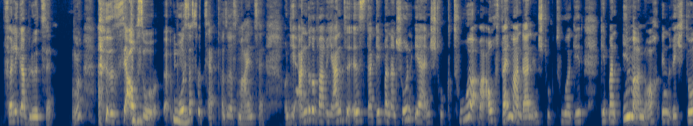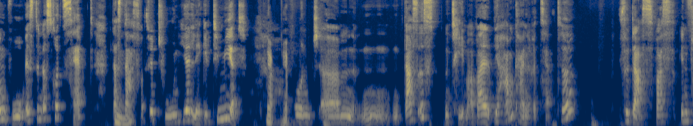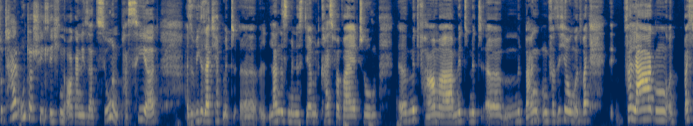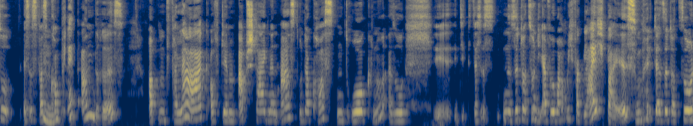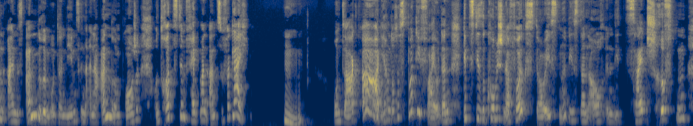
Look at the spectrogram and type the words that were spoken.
völliger Blödsinn. Ne? Also es ist ja auch so, äh, wo ist mhm. das Rezept, also das Mindset. Und die andere Variante ist, da geht man dann schon eher in Struktur, aber auch wenn man dann in Struktur geht, geht man immer noch in Richtung, wo ist denn das Rezept, dass mhm. das, was wir tun, hier legitimiert. Ja, ja. Und ähm, das ist ein Thema, weil wir haben keine Rezepte für das, was in total unterschiedlichen Organisationen passiert. Also wie gesagt, ich habe mit äh, Landesministerium, mit Kreisverwaltung, äh, mit Pharma, mit mit äh, mit Banken, Versicherungen und so weiter, Verlagen und weißt du, es ist was mhm. komplett anderes ob ein Verlag auf dem absteigenden Ast unter Kostendruck, ne, also äh, das ist eine Situation, die einfach überhaupt nicht vergleichbar ist mit der Situation eines anderen Unternehmens in einer anderen Branche und trotzdem fängt man an zu vergleichen. Mhm und sagt, ah, die haben doch das Spotify. Und dann gibt's diese komischen Erfolgsstories, ne, die es dann auch in die Zeitschriften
